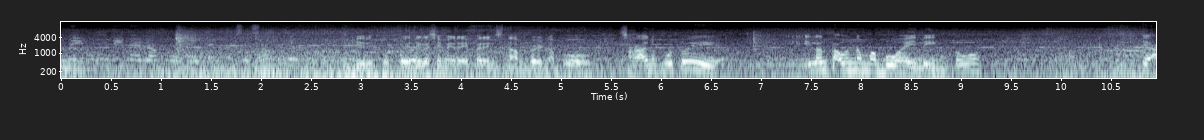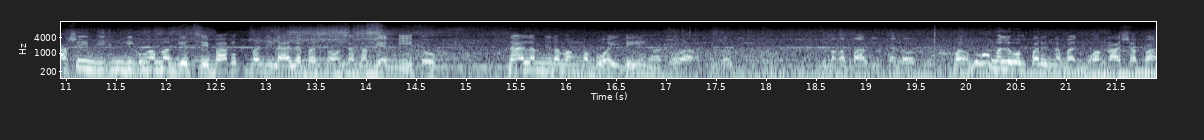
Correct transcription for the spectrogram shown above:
amin, Hindi na lang po hindi rin po pwede kasi may reference number na po. Saka ano po to eh, ilang taon nang mabuhay lane to. Yeah, actually, hindi, hindi ko nga mag-gets eh, bakit ba nilalabas yung sasakyan dito na alam nyo namang mabuhay lane? Ka. Hindi makaparking sa loob. Ma- mukhang maluwag pa rin naman, mukhang kasya pa.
